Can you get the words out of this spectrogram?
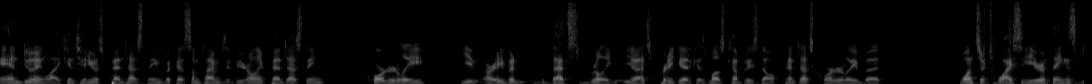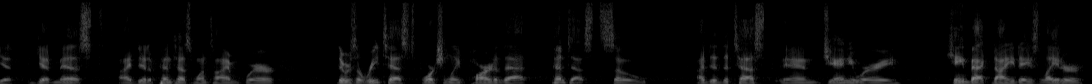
and doing like continuous pen testing because sometimes if you're only pen testing quarterly you or even that's really you know that's pretty good because most companies don't pen test quarterly but once or twice a year things get get missed i did a pen test one time where there was a retest fortunately part of that pen test so i did the test in january came back 90 days later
